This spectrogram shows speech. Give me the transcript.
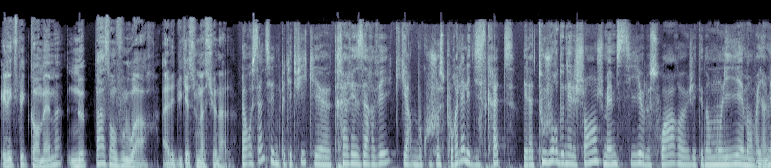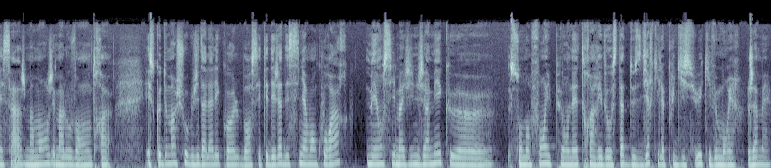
Elle explique quand même ne pas en vouloir à l'éducation nationale. Alors Océane, c'est une petite fille qui est très réservée, qui garde beaucoup de choses pour elle. Elle est discrète. Elle a toujours donné le change, même si euh, le soir, euh, j'étais dans mon lit, elle m'a envoyé un message. Maman, j'ai mal au ventre. Est-ce que demain, je suis obligée d'aller à l'école? Bon, c'était déjà des signes avant-coureurs. Mais on s'imagine jamais que euh, son enfant, il peut en être arrivé au stade de se dire qu'il a plus d'issue et qu'il veut mourir. Jamais.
